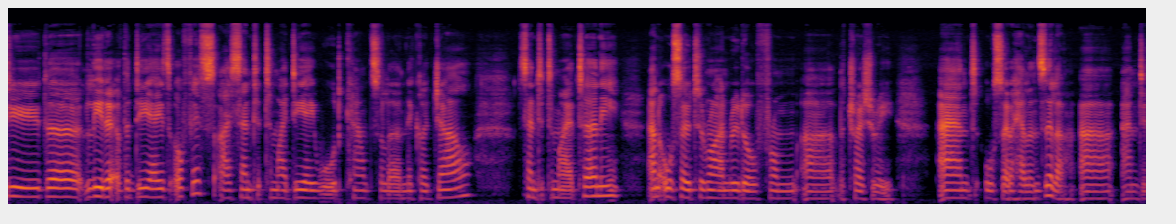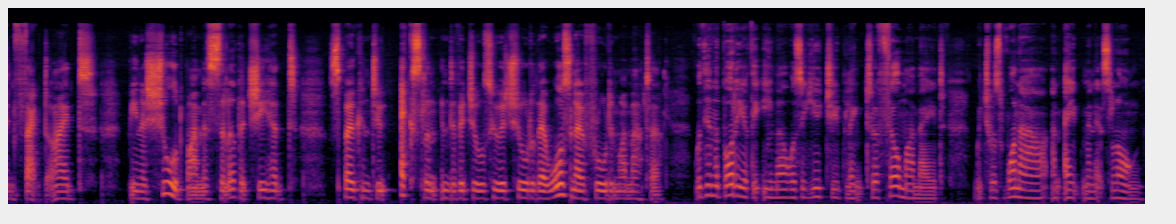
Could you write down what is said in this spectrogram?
to the leader of the DA's office. I sent it to my DA ward councillor, Nicola Jowell, sent it to my attorney, and also to Ryan Rudolph from uh, the Treasury, and also Helen Zille. Uh, and in fact, I'd been assured by Miss Zille that she had spoken to excellent individuals who assured her there was no fraud in my matter. Within the body of the email was a YouTube link to a film I made, which was one hour and eight minutes long.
